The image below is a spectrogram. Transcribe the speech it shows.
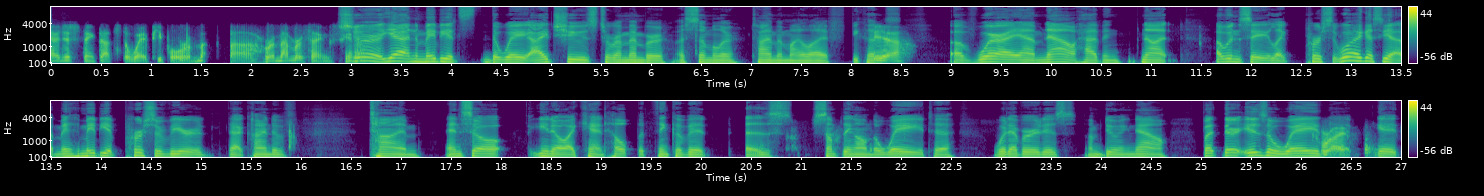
I just think that's the way people rem- uh, remember things. You know? Sure, yeah, and maybe it's the way I choose to remember a similar time in my life because Yeah. of where I am now, having not, I wouldn't say like pers. Well, I guess yeah, may, maybe it persevered that kind of time, and so you know I can't help but think of it as something on the way to whatever it is I'm doing now. But there is a way that it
